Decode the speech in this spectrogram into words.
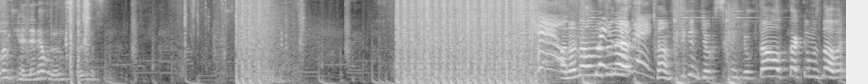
Oğlum kellene vuruyorum ölmüyorsun. Ananı avradını. Tamam sıkıntı yok sıkıntı yok. Daha 6 dakikamız daha var.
